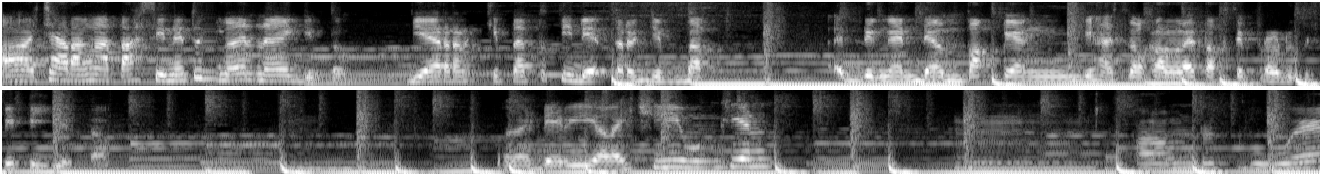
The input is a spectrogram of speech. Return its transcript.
eh, cara ngatasinnya itu gimana gitu. Biar kita tuh tidak terjebak dengan dampak yang dihasilkan oleh toxic productivity gitu. Hmm. Boleh dari Leci mungkin. Hmm, kalau menurut gue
